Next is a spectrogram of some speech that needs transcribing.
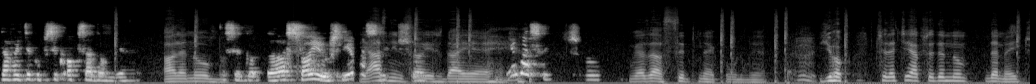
Dawaj tego psykopsa do mnie. Ale noob. Go... No, sojusz, nie ma Ja z nim sojuszu. sojusz daję. Nie ma sojuszu. Ja zaraz sypnę, kurde. Jok, przeleciała przede mną damage.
